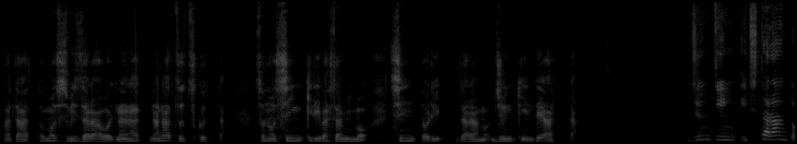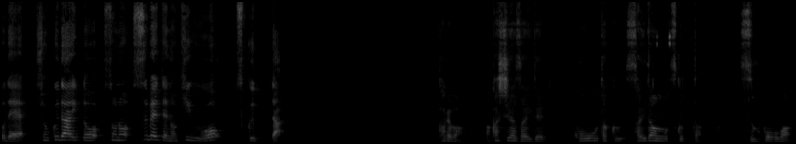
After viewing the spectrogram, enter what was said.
また、灯火皿を七七つ作った。その新切りばさみも、新取り皿も純金であった。純金1タラントで食台とそのすべての器具を作った。彼はアカシア材で香を焚く祭壇を作った。寸法は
